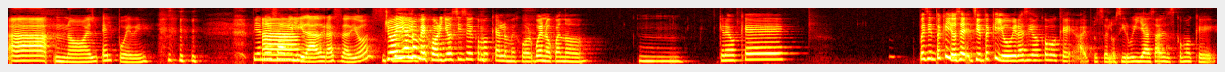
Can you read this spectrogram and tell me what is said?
ah, no, él, él puede. Tiene Ah. esa habilidad, gracias a Dios. Yo ahí a lo mejor, yo sí soy como que a lo mejor, bueno, cuando... mm, creo que... Pues siento que yo sé, siento que yo hubiera sido como que, ay, pues se lo sirvo y ya, ¿sabes? Es como que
